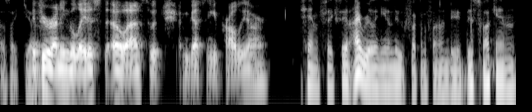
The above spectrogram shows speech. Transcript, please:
I was like, yo, If you're running the latest OS, which I'm guessing you probably are. Tim, fix it. I really need a new fucking phone, dude. This fucking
